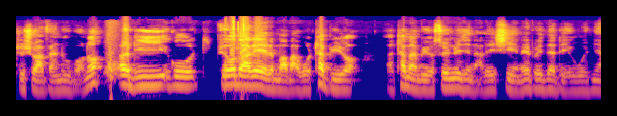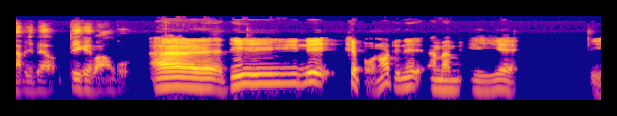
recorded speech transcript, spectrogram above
Joshua Van Nu ပေါ့နော်အဲ့တော့ဒီကိုပြောသားခဲ့တဲ့မှာပါကိုထပ်ပြီးတော့ထပ်မှန်ပြီးတော့ဆွေးနွေးချင်တာလေးရှိရင်လည်းပြည်သက်တွေကိုဝေမျှပေးပေးပေးခဲ့ပါအောင်ကိုအဲဒီနေ့ဖြစ်ပေါ့နော်ဒီနေ့ MMA ရဲ့ဒီ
